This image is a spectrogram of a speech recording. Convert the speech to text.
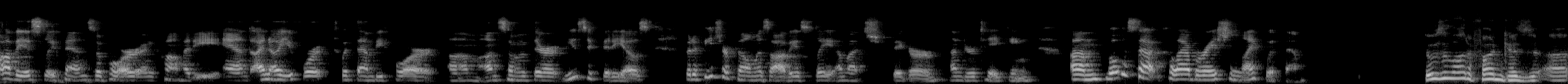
obviously fans of horror and comedy, and I know you've worked with them before um, on some of their music videos. But a feature film is obviously a much bigger undertaking. Um, what was that collaboration like with them? It was a lot of fun because uh,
